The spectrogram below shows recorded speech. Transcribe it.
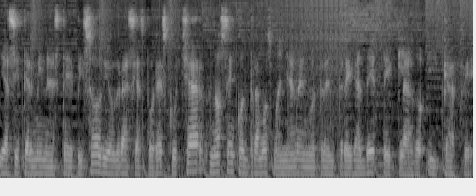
Y así termina este episodio, gracias por escuchar, nos encontramos mañana en otra entrega de Teclado y Café.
